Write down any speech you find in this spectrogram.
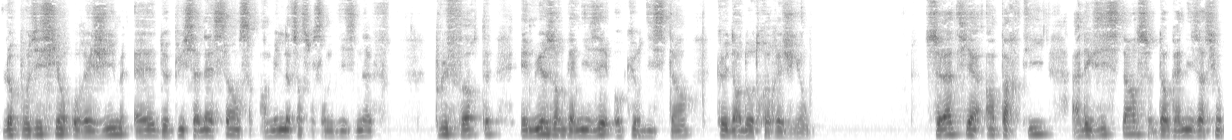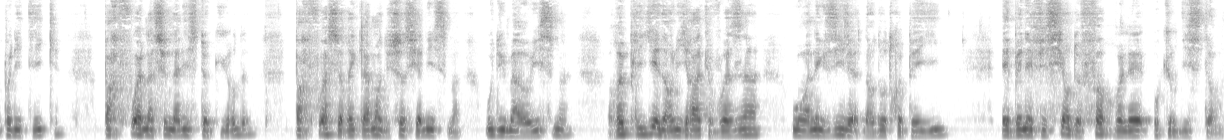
L'opposition au régime est, depuis sa naissance en 1979, plus forte et mieux organisée au Kurdistan que dans d'autres régions. Cela tient en partie à l'existence d'organisations politiques, parfois nationalistes kurdes, parfois se réclamant du socialisme ou du maoïsme, repliées dans l'Irak voisin ou en exil dans d'autres pays, et bénéficiant de forts relais au Kurdistan.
